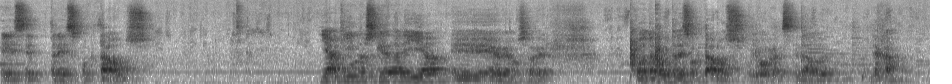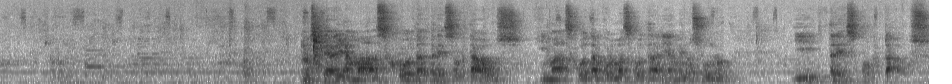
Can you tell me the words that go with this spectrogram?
s 3 octavos, y aquí nos quedaría, eh, vamos a ver, j por 3 octavos, voy a borrar este lado de acá, nos quedaría más j 3 octavos y más j por más j daría menos 1 y 3 octavos.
